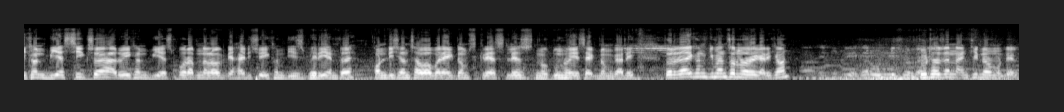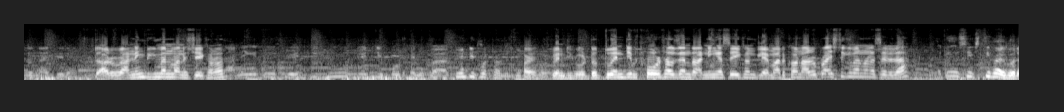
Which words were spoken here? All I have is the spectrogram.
এইখন বি এছ ছিক্স হয় আৰু এইখন বি এছ ফ'ৰ আপোনালোকক দেখাই দিছোঁ এইখন ডিছ ভেৰিয়েণ্ট হয়। কণ্ডিশ্যন চাব পাৰে একদম স্ক্ৰেচলেছ নতুন হৈ আছে একদম গাড়ী। তো দাদা এইখন কিমান চনৰ হয় গাড়ীখন? টু থাউজেণ্ড নাইনটিনৰ মডেল আৰু ৰানিংটো কিমান মান হৈছে এইখনত? হয় টুৱেণ্টি ফ'ৰ তো টুৱেণ্টি ফ'ৰ থাউজেণ্ড ৰানিং আছে এইখন গ্লেমাৰখন আৰু প্ৰাইচটো কিমান মান আছে দাদা ছিক্সটি ফাইভত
